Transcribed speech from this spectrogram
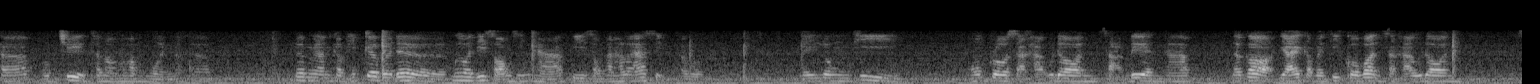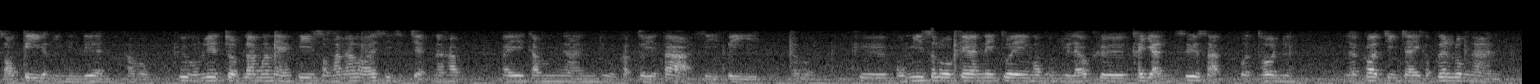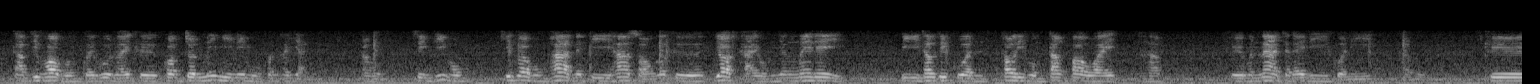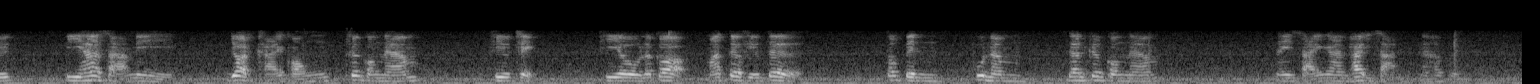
ครับ ผมชื่อถนอมหอมหวนนะครับ เริ่มงานกับ Hacker Brother เมื่อวันที่ 2 สิงหาปี 2550 ครับผมไปลงที่ Home Pro สาขาอุดร 3 เดือนนะครับ แล้วก็ย้ายกลับไปที่ Global สาขาอุดร 2 ปีกับอีก 1 เดือนครับผม คือผมเรียนจบรามคำแหงปี 2547 นะครับ ไปทำงานอยู่กับ Toyota 4 ปีครับผม คือผมมีสโลแกนในตัวเองของผมอยู่แล้วคือขยันซื่อสัตย์อดทน แล้วก็จริงใจกับเพื่อนร่วมงาน ตามที่พ่อผมเคยพูดไว้คือ ความจนไม่มีในหมู่คนขยันครับผมสิ่งที่ผมคิดว่าผมพลาดในปี 52 ก็คือยอดขายผมยังไม่ได้ดีเท่าที่ควร เท่าที่ผมตั้งเป้าไว้นะครับ คือมันน่าจะได้ดีกว่านี้ครับผมคือปี 53 นี่ยอดขายของเครื่องกรองน้ำฟิลเทคเพียวแล้วก็มาสเตอร์ฟิลเตอร์ต้องเป็นผู้นำด้านเครื่องกรองน้ำ ในสายงานภาคอีสานนะครับผม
